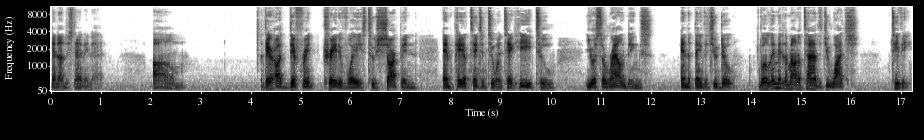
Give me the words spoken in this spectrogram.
and understanding that. Um, there are different creative ways to sharpen and pay attention to and take heed to your surroundings and the things that you do. Well, limited amount of times that you watch TV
